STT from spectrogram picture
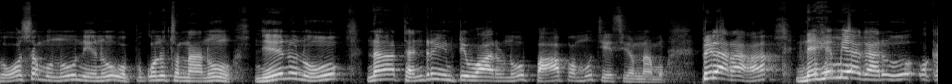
దోషమును నేను ఒప్పుకొనుచున్నాను. నేనును నా తండ్రి ఇంటి వారును పాపము చేసి ఉన్నాము. పిల్లరా నెహమియా గారు ఒక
